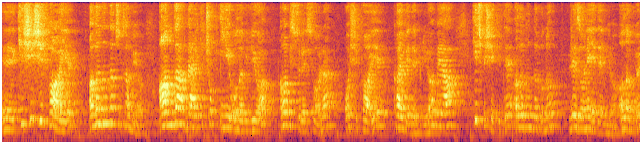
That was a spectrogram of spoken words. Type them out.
E, kişi şifayı alanında tutamıyor. Anda belki çok iyi olabiliyor ama bir süre sonra o şifayı kaybedebiliyor veya hiçbir şekilde alanında bunu rezone edemiyor, alamıyor.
